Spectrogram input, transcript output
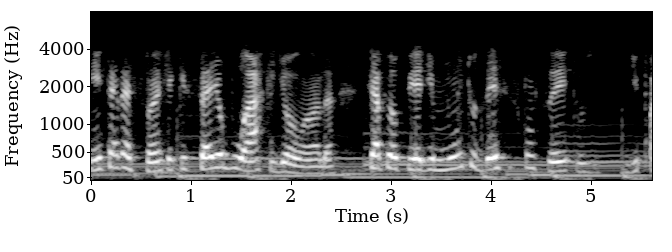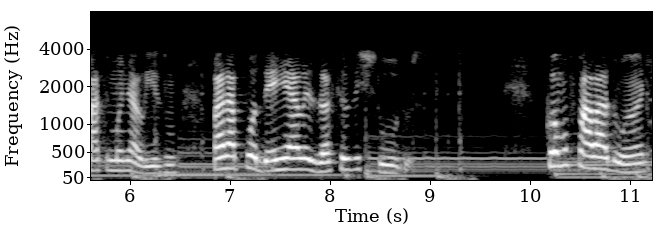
Interessante é que Sérgio Buarque de Holanda se apropria de muito desses conceitos de patrimonialismo para poder realizar seus estudos. Como falado antes,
